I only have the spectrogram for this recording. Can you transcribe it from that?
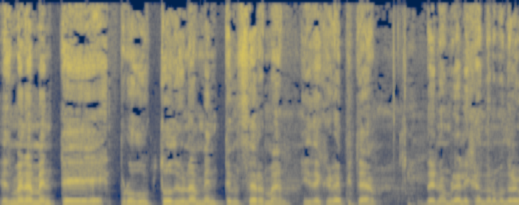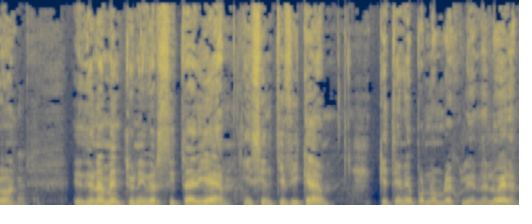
es meramente producto de una mente enferma y decrépita de nombre Alejandro Mondragón y de una mente universitaria y científica que tiene por nombre Juliana Loera.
